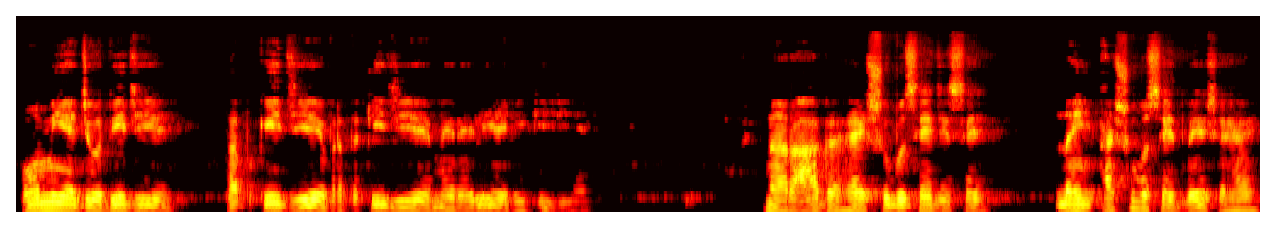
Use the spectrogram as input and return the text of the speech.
होमिए, जो दीजिए तप कीजिए, व्रत कीजिए, मेरे लिए ही कीजिए। न राग है शुभ से जिसे, नहीं अशुभ से द्वेष है।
